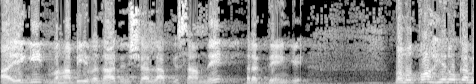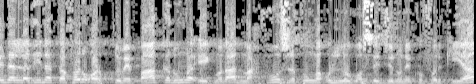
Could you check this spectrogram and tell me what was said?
آئے گی، وہاں بھی یہ وضاحت انشاءاللہ آپ کے سامنے رکھ دیں گے۔ متحروں کا مد الدین کفر اور تمہیں پاک کروں گا، ایک مراد محفوظ رکھوں گا ان لوگوں سے جنہوں نے کفر کیا۔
